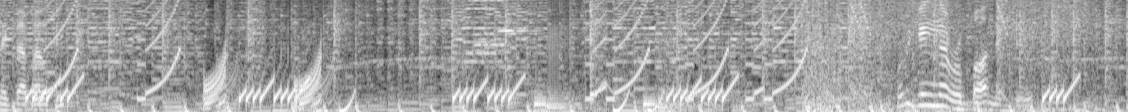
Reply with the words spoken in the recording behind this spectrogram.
Make that bounce. What are getting that Robotnik do? I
